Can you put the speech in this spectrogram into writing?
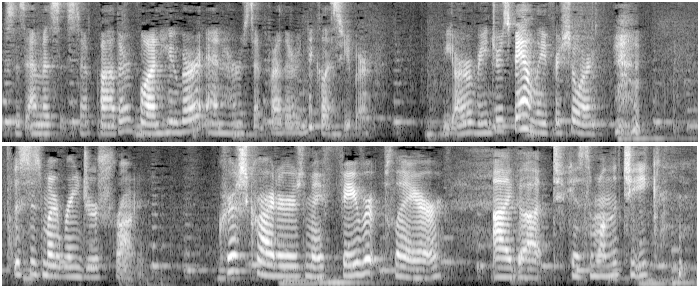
This is Emma's stepfather, Vaughn Huber, and her stepbrother, Nicholas Huber. We are a Rangers family for sure. this is my Rangers shrine. Chris Kreider is my favorite player. I got to kiss him on the cheek,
